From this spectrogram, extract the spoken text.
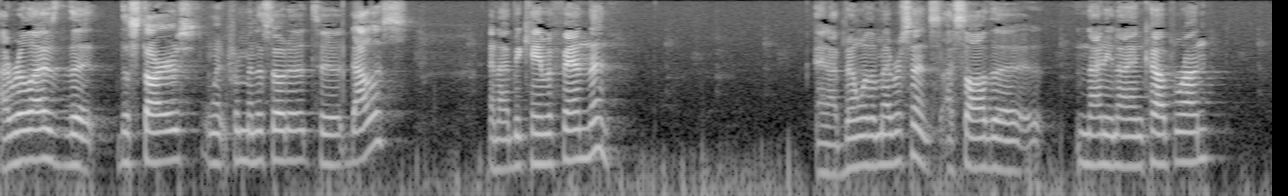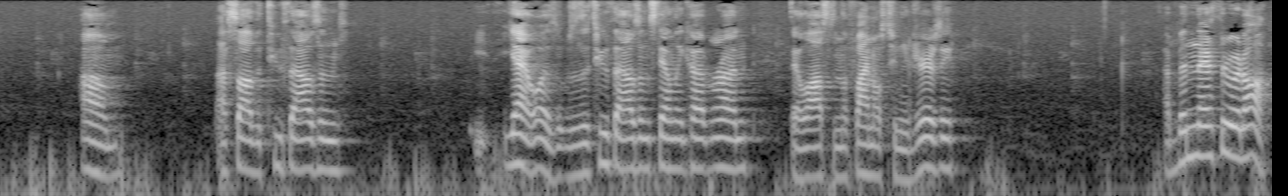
I realized that the Stars went from Minnesota to Dallas, and I became a fan then. And I've been with them ever since. I saw the 99 Cup run. Um, I saw the 2000. Yeah, it was. It was the 2000 Stanley Cup run. They lost in the finals to New Jersey. I've been there through it all.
